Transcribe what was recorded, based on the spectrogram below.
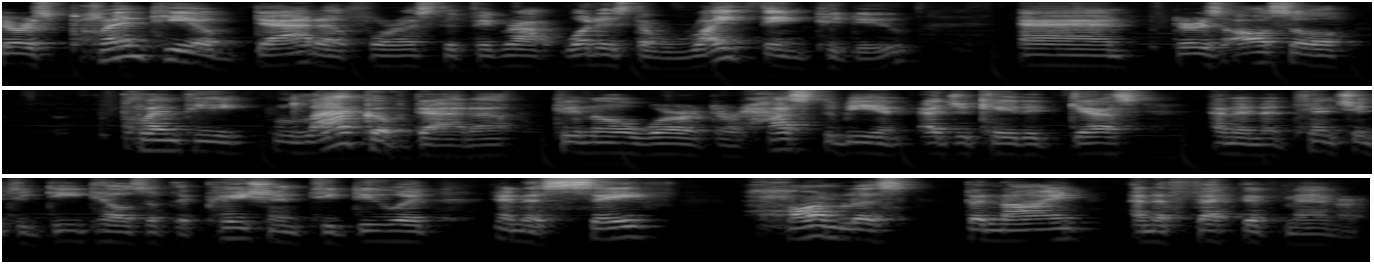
there's plenty of data for us to figure out what is the right thing to do and there's also plenty lack of data to know where there has to be an educated guess and an attention to details of the patient to do it in a safe, harmless, benign, and effective manner.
